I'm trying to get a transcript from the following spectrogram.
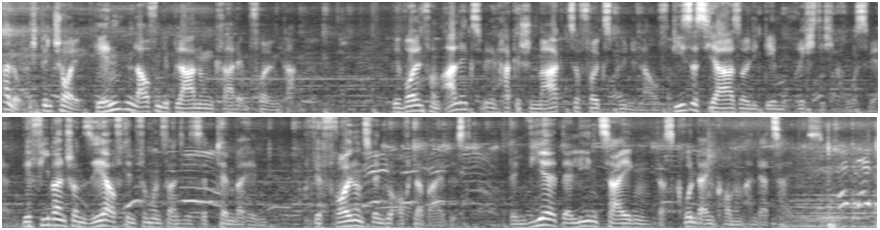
Hallo, ich bin Choi. Hier hinten laufen die Planungen gerade im vollen Gang. Wir wollen vom Alex über den Hackischen Markt zur Volksbühne laufen. Dieses Jahr soll die Demo richtig groß werden. Wir fiebern schon sehr auf den 25. September hin und wir freuen uns, wenn du auch dabei bist. Denn wir Berlin zeigen, dass Grundeinkommen an der Zeit ist.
